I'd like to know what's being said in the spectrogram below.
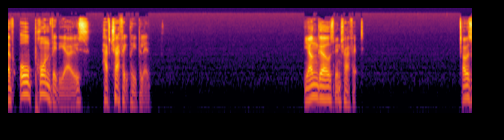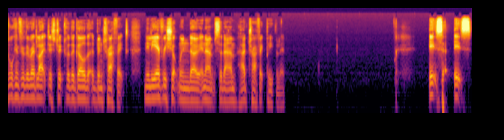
of all porn videos have traffic people in. Young girl's been trafficked. I was walking through the red light district with a girl that had been trafficked. Nearly every shop window in Amsterdam had trafficked people in. It's it's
